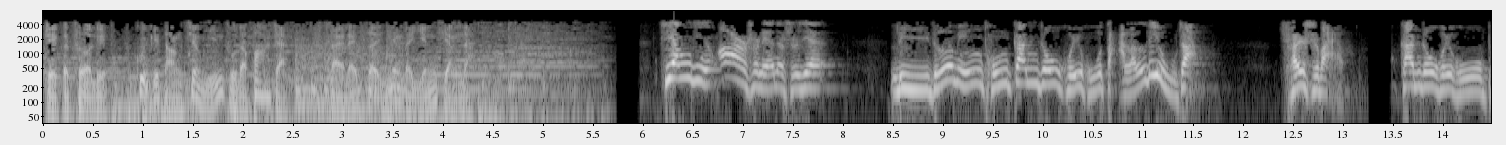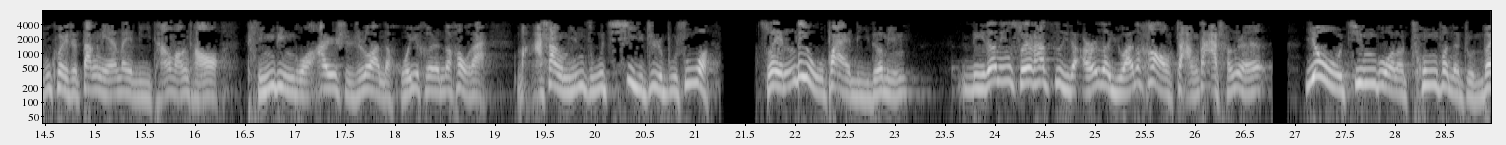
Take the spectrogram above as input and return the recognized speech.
这个策略会给党项民族的发展带来怎样的影响呢？将近二十年的时间，李德明同甘州回鹘打了六战，全失败了。甘州回鹘不愧是当年为李唐王朝平定过安史之乱的回纥人的后代，马上民族气质不输啊。所以六败李德明，李德明随着他自己的儿子元昊长大成人，又经过了充分的准备，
